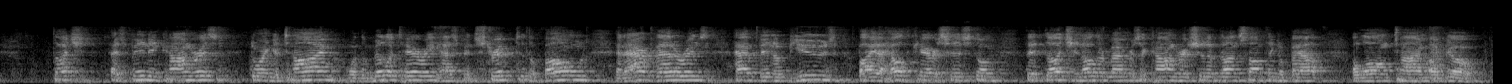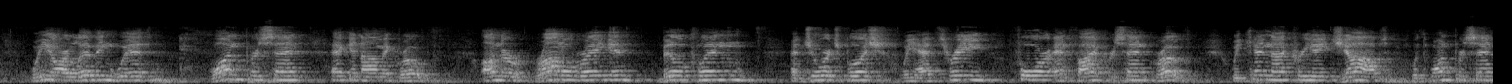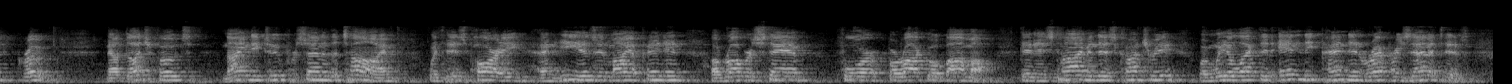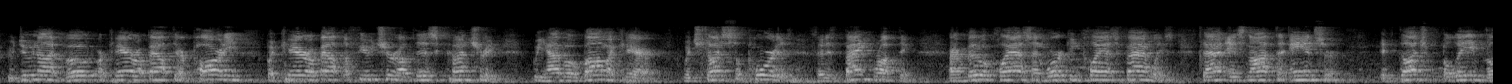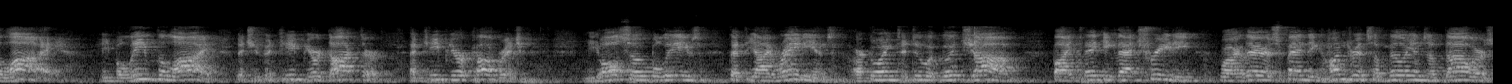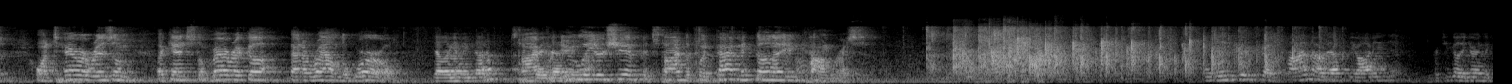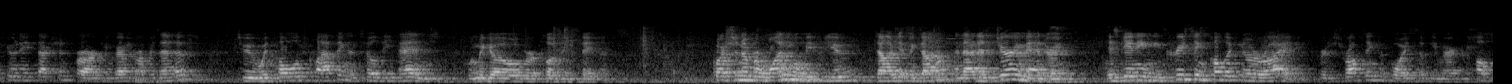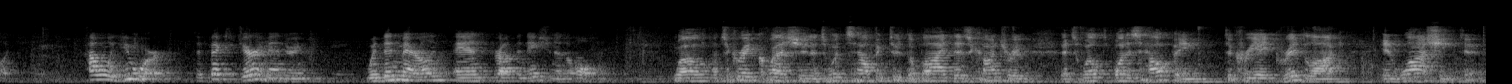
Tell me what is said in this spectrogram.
Dutch has been in Congress during a time when the military has been stripped to the bone and our veterans have been abused by a health care system that Dutch and other members of Congress should have done something about a long time ago. We are living with 1% economic growth. Under Ronald Reagan, Bill Clinton, and George Bush, we had 3, 4, and 5% growth. We cannot create jobs with 1% growth. Now, Dutch votes 92% of the time with his party, and he is, in my opinion, a rubber stamp for Barack Obama. It is time in this country when we elected independent representatives who do not vote or care about their party, but care about the future of this country. We have Obamacare, which Dutch supported, that is bankrupting our middle class and working class families. That is not the answer. If Dutch believed the lie, he believed the lie that you could keep your doctor and keep your coverage. He also believes that the Iranians are going to do a good job by taking that treaty while they're spending hundreds of millions of dollars on terrorism against America and around the world. Delegate McDonough? It's time for new leadership. It's time to put Pat McDonough in Congress. In the interest of time, I would ask the audience, particularly during the Q&A section for our congressional representatives, to withhold clapping until the end when we go over closing statements. Question number one will be for you, Delegate McDonough, and that is gerrymandering is gaining increasing public notoriety for disrupting the voice of the American public. How will you work to fix gerrymandering within Maryland and throughout the nation as a whole? Well, that's a great question. It's what's helping to divide this country. It's what is helping to create gridlock in Washington.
